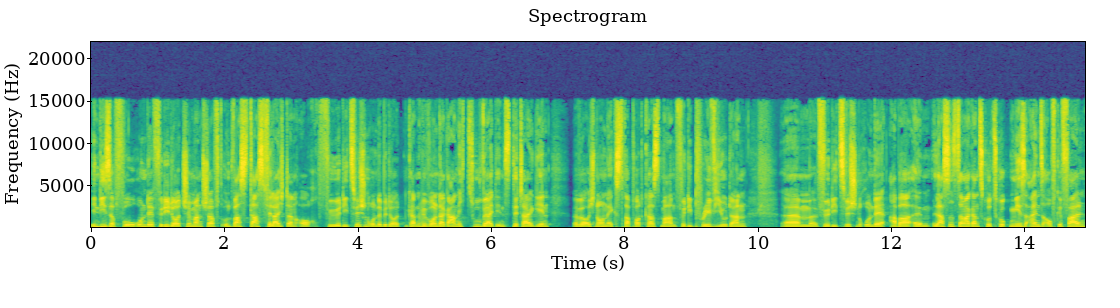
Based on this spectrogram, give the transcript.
in dieser Vorrunde für die deutsche Mannschaft und was das vielleicht dann auch für die Zwischenrunde bedeuten kann. Wir wollen da gar nicht zu weit ins Detail gehen, weil wir euch noch einen extra Podcast machen für die Preview dann ähm, für die Zwischenrunde. Aber ähm, lass uns da mal ganz kurz gucken. Mir ist eins aufgefallen:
